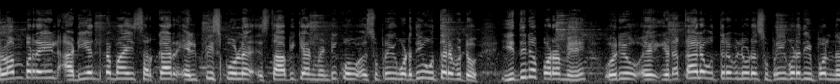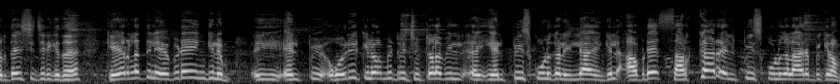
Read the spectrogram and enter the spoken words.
എളമ്പറയിൽ അടിയന്തരമായി സർക്കാർ എൽ പി സ്കൂൾ സ്ഥാപിക്കാൻ വേണ്ടി സുപ്രീം കോടതി ഉത്തരവിട്ടു. ഇതിനു പുറമെ ഒരു ഇടക്കാല ഉത്തരവിലൂടെ സുപ്രീം കോടതി ഇപ്പോൾ നിർദ്ദേശിച്ചിരിക്കുന്നത് കേരളത്തിൽ എവിടെയെങ്കിലും ഈ എൽ പി ഒരു കിലോമീറ്റർ ചുറ്റളവിൽ എൽ പി സ്കൂളുകൾ ഇല്ല എങ്കിൽ അവിടെ സർക്കാർ എൽ പി സ്കൂളുകൾ ആരംഭിക്കണം.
